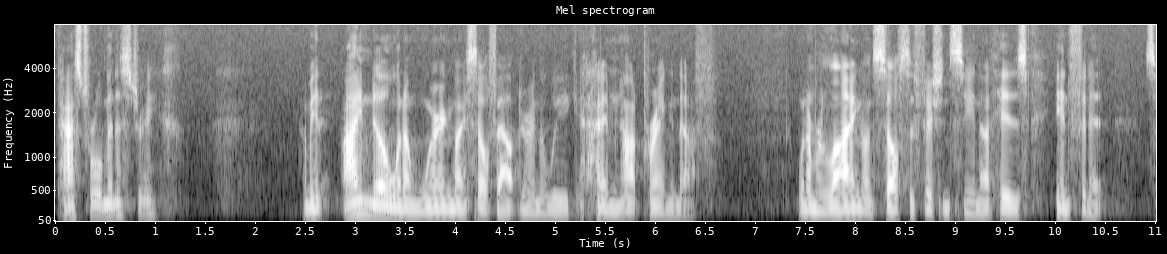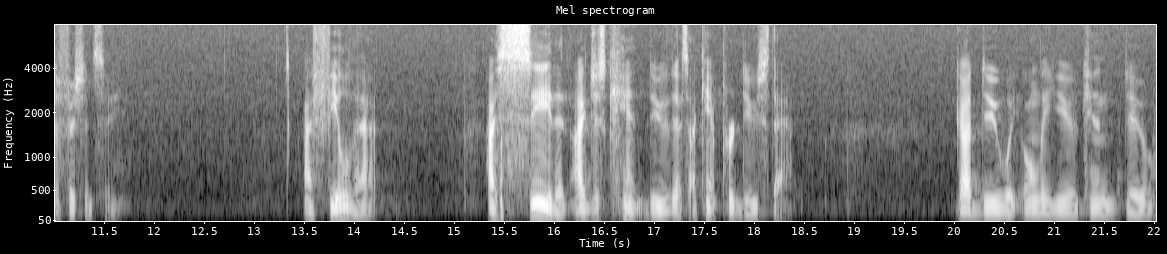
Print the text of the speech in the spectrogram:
Pastoral ministry, I mean, I know when I'm wearing myself out during the week and I am not praying enough. When I'm relying on self sufficiency, not His infinite sufficiency. I feel that. I see that I just can't do this. I can't produce that. God, do what only you can do.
